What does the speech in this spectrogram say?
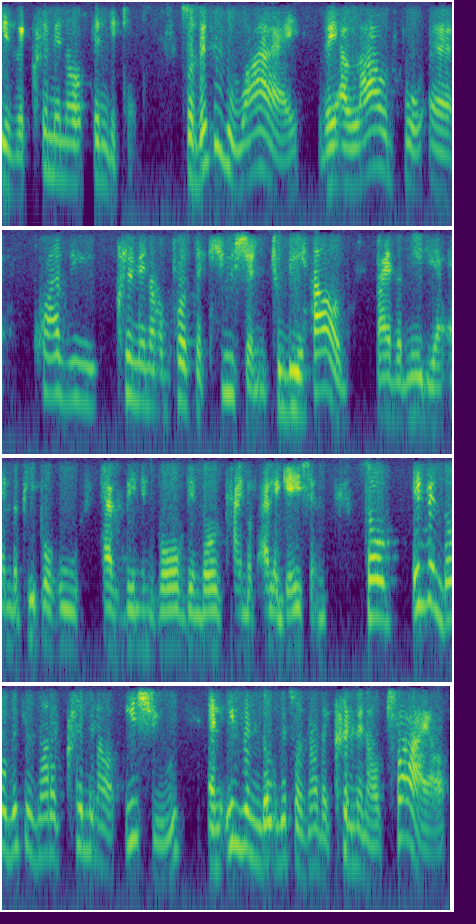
is a criminal syndicate. So this is why they allowed for a quasi-criminal prosecution to be held by the media and the people who have been involved in those kind of allegations. So even though this is not a criminal issue, and even though this was not a criminal trial,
